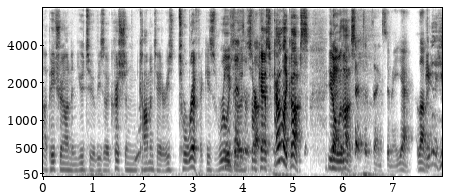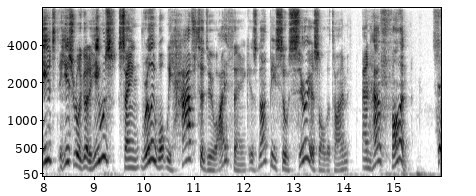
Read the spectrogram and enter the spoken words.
uh, Patreon and YouTube. He's a Christian commentator. He's terrific. He's really He good, sarcastic, kind of like us, you know, with he us. said some things to me. Yeah, I love it. He's he's really good. He was saying really what we have to do, I think, is not be so serious all the time and have fun. So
